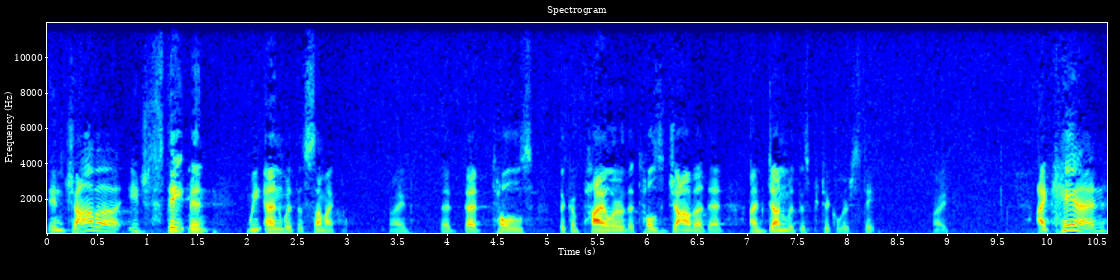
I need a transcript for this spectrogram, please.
in Java, each statement, we end with a semicolon, right? That, that tells the compiler, that tells Java that I'm done with this particular state, right? I can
